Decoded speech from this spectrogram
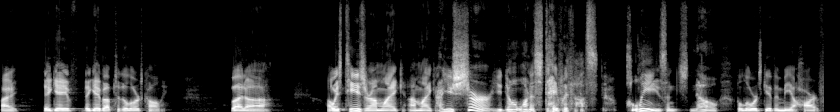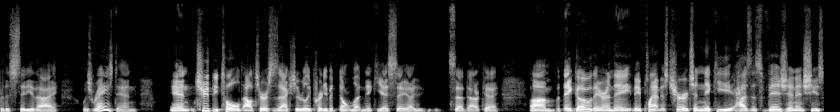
I, they gave, they gave up to the Lord's calling. But uh, I always tease her. I'm like, I'm like, are you sure you don't want to stay with us? Please. And know the Lord's given me a heart for the city that I was raised in. And truth be told, Alturas is actually really pretty, but don't let Nikki I say I said that, okay? Um, but they go there and they they plant this church, and Nikki has this vision, and she's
